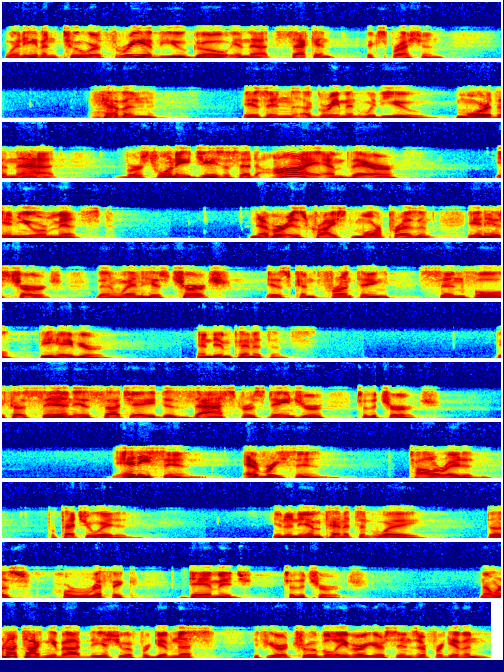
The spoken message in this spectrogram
when even two or three of you go in that second expression, heaven is in agreement with you. More than that, verse 20, Jesus said, I am there in your midst. Never is Christ more present in his church than when his church is confronting sinful behavior and impenitence. Because sin is such a disastrous danger to the church. Any sin, every sin, tolerated, perpetuated in an impenitent way, does horrific damage to the church. Now, we're not talking about the issue of forgiveness. If you're a true believer, your sins are forgiven.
